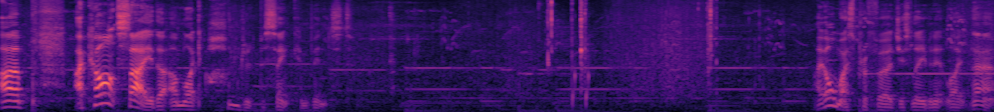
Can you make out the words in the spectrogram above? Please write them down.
I can't say that I'm like 100% convinced. I almost prefer just leaving it like that.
